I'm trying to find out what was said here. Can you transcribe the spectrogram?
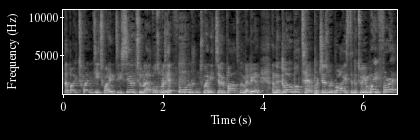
that by 2020 CO2 levels would hit 422 parts per million, and the global temperatures would rise to between, wait for it,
